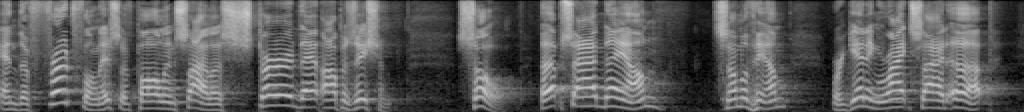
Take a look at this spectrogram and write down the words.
and the fruitfulness of Paul and Silas stirred that opposition. So, upside down, some of them were getting right side up,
